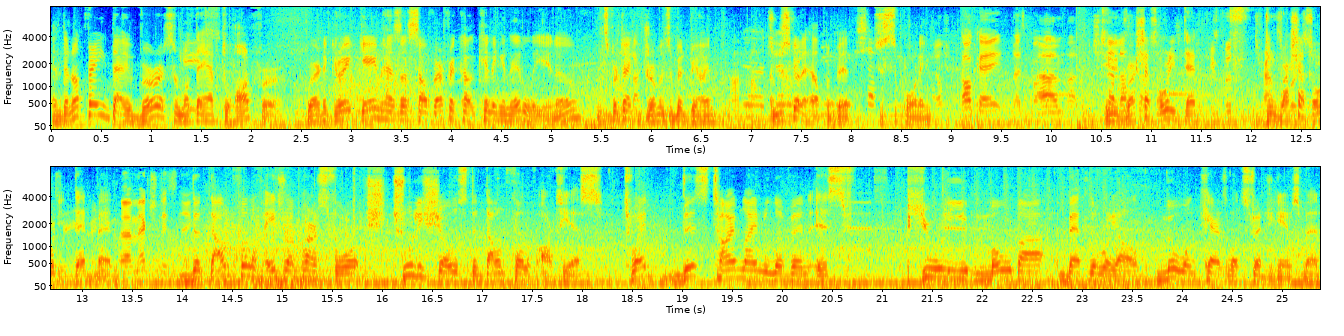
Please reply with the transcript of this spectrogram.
and they're not very diverse in what they have to offer. Where the Great Game has a South Africa killing in Italy, you know? Let's protect the Germans a bit behind. I'm just gonna help a bit, just supporting. Okay, nice point. Um, Dude, Russia's already dead. Dude, Russia's already dead, man. um, actually, The downfall of Age of Empires 4 truly shows the downfall of RTS. Twen- this timeline we live in is purely MOBA Battle Royale. No one cares about strategy games, man.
